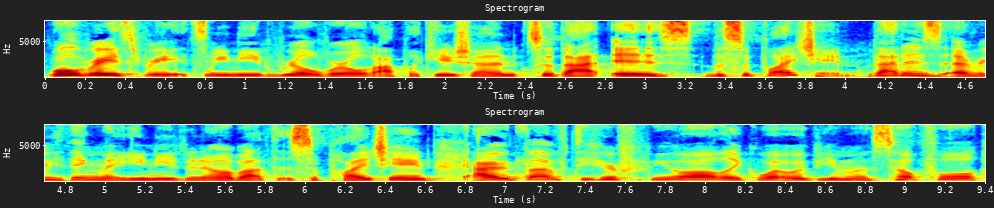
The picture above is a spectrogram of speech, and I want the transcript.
we'll raise rates. We need real world application. So that is the supply chain. That is everything that you need to know about the supply chain. I would love to hear from you all, like what would be most helpful.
